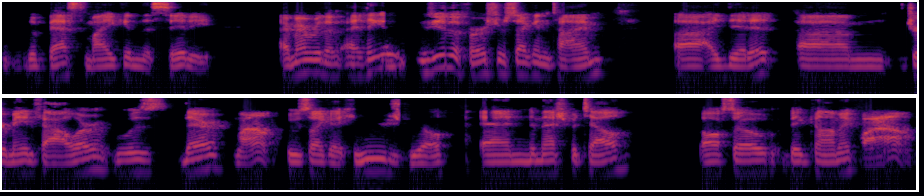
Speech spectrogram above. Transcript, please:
the best mic in the city. I remember the I think it was either the first or second time uh, I did it. Um, Jermaine Fowler was there Wow, who's like a huge deal, and Nimesh Patel, also big comic. wow,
